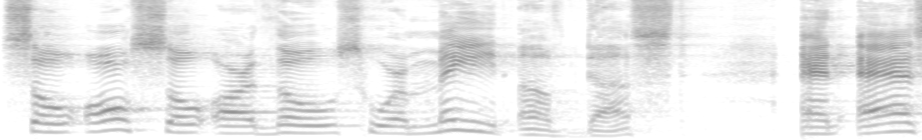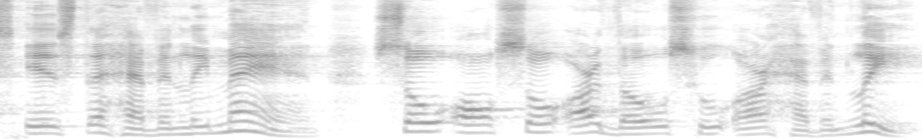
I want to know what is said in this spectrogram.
so also are those who are made of dust. And as is the heavenly man, so also are those who are heavenly.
